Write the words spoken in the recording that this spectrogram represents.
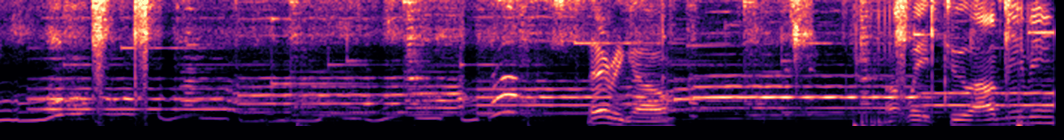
There we go. Oh wait, too loud maybe?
